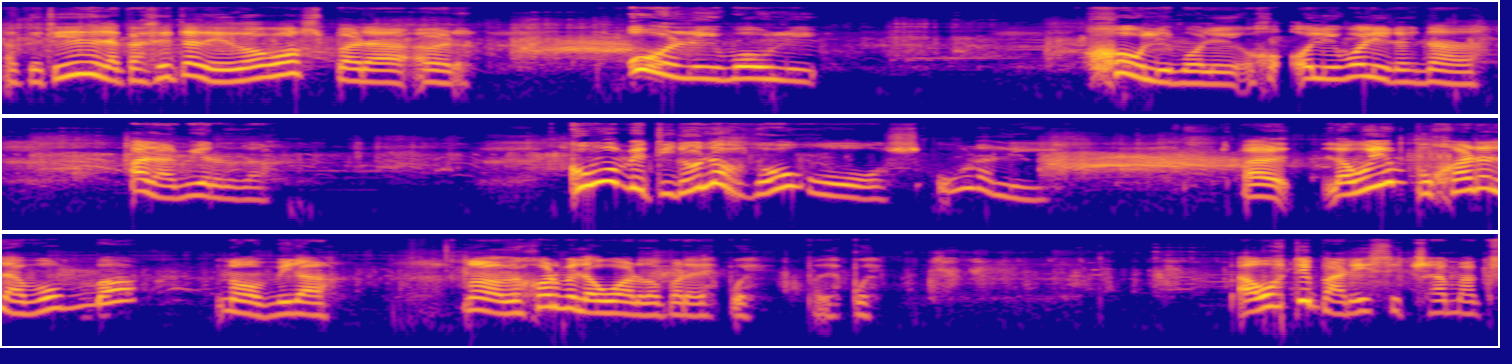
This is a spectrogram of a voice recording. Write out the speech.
A que tiene la caseta de Dogos para... A ver. Holy moly. Holy moly. Holy moly no es nada. A la mierda. ¿Cómo me tiró los dogos? Órale. A ver, la voy a empujar a la bomba. No, mira. No, mejor me lo guardo para después. Para después. ¿A vos te parece, Chamax?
